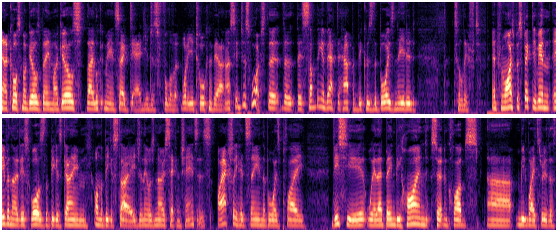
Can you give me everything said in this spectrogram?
Now, of course, my girls being my girls, they look at me and say, Dad, you're just full of it. What are you talking about? And I said, just watch. The, the, there's something about to happen because the boys needed to lift. And from my perspective, even though this was the biggest game on the biggest stage and there was no second chances, I actually had seen the boys play this year where they'd been behind certain clubs uh, midway through the,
